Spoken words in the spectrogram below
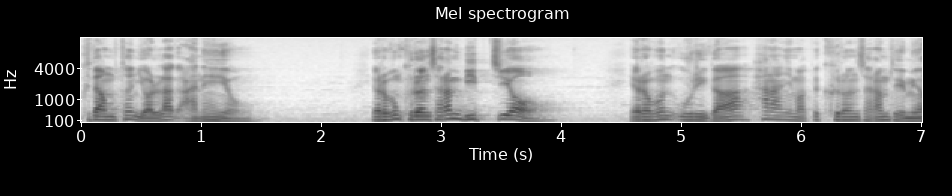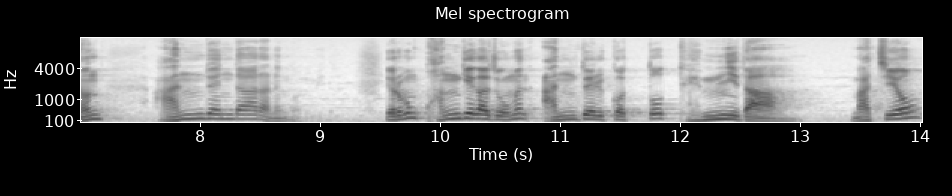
그다음부터는 연락 안 해요. 여러분 그런 사람 밉지요. 여러분 우리가 하나님 앞에 그런 사람 되면 안 된다라는 겁니다. 여러분 관계가 좋으면 안 될 것도 됩니다. 맞지요?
